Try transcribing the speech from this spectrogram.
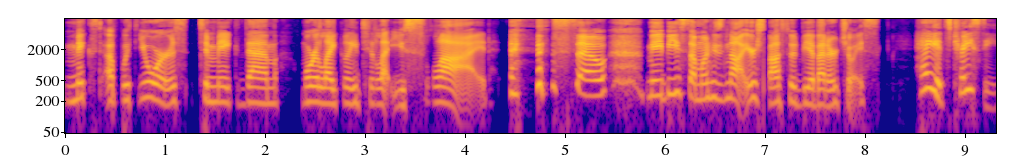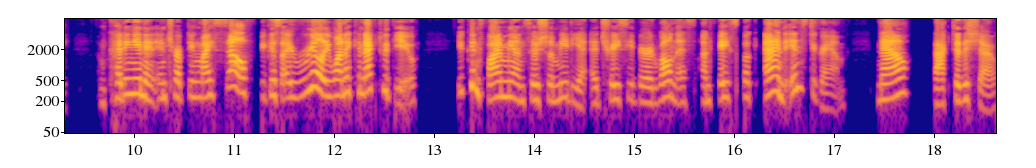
mixed up with yours to make them more likely to let you slide. so maybe someone who's not your spouse would be a better choice. Hey, it's Tracy. I'm cutting in and interrupting myself because I really want to connect with you. You can find me on social media at Tracy Baird Wellness on Facebook and Instagram. Now, back to the show.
